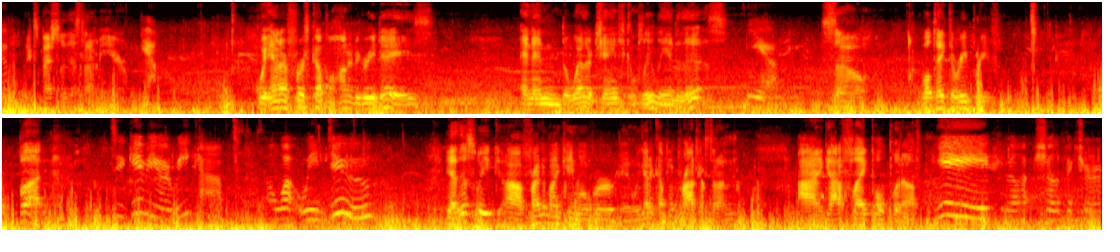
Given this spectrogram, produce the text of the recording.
Yep. especially this time of year. Yeah. We had our first couple hundred degree days, and then the weather changed completely into this. Yeah. So we'll take the reprieve. But To give you a recap of what we do, yeah, this week uh, a friend of mine came over and we got a couple of projects done. I got a flagpole put up. yay! We'll have to show the picture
